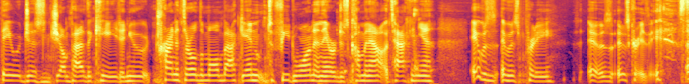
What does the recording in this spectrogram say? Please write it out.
They would just jump out of the cage, and you were trying to throw them all back in to feed one, and they were just coming out attacking you. It was it was pretty. It was it was crazy. So,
